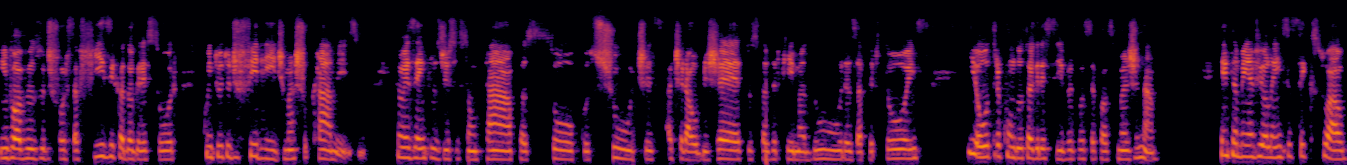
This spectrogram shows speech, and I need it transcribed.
Envolve o uso de força física do agressor com o intuito de ferir, de machucar mesmo. Então, exemplos disso são tapas, socos, chutes, atirar objetos, fazer queimaduras, apertões e outra conduta agressiva que você possa imaginar. Tem também a violência sexual,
